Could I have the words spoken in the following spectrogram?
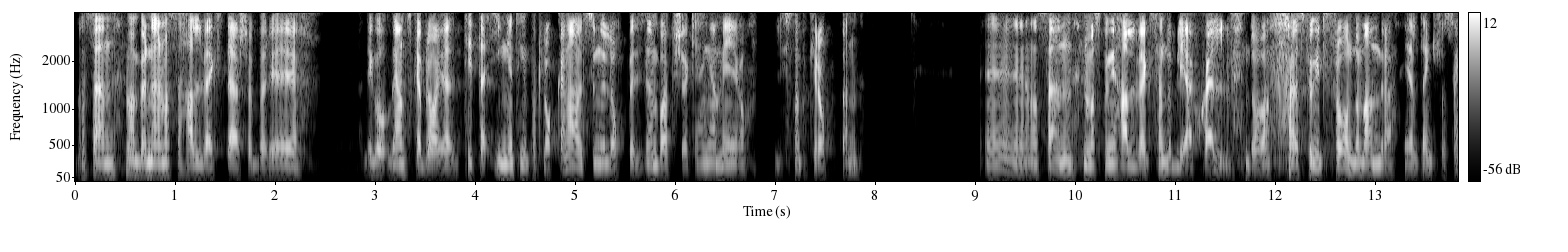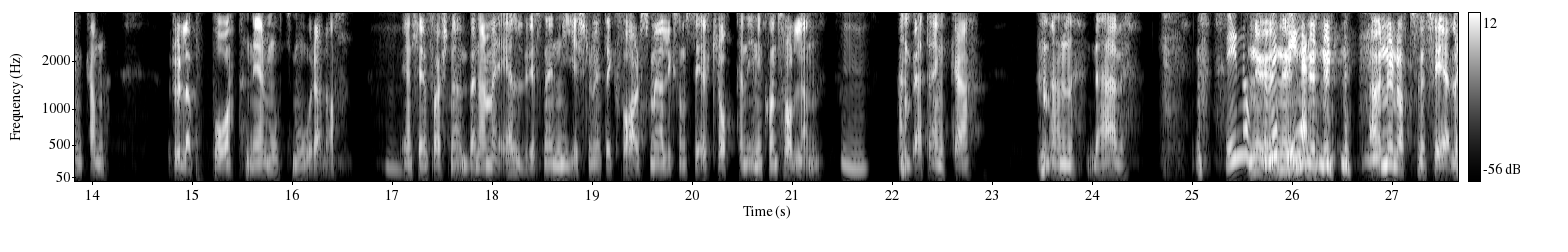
Men sen när man börjar närma sig halvvägs där så börjar jag, det gå ganska bra. Jag tittar ingenting på klockan alls under loppet utan bara försöker hänga med och lyssna på kroppen. Eh, och sen när man springer halvvägs sen då blir jag själv. Då har jag sprungit ifrån de andra helt enkelt och sen kan rulla på ner mot Mora. Då. Mm. Egentligen först när jag börjar närma mig Eldris, när det är nio kilometer kvar, som jag liksom ser klockan in i kontrollen Mm. Och börjar tänka, men det här... Det är något nu, som är nu, fel. Nu, nu, ja, nu är något som är fel.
